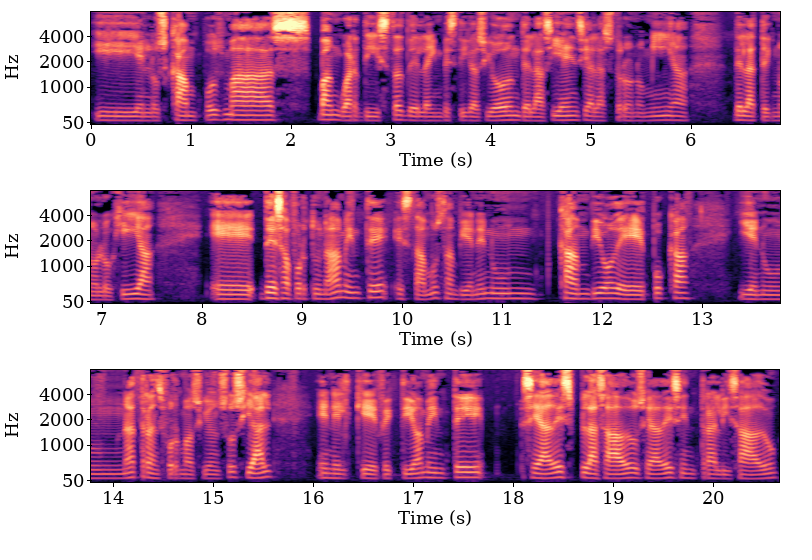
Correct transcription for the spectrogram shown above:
y en los campos más vanguardistas de la investigación, de la ciencia, la astronomía, de la tecnología. Eh, desafortunadamente estamos también en un cambio de época y en una transformación social en el que efectivamente se ha desplazado, se ha descentralizado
